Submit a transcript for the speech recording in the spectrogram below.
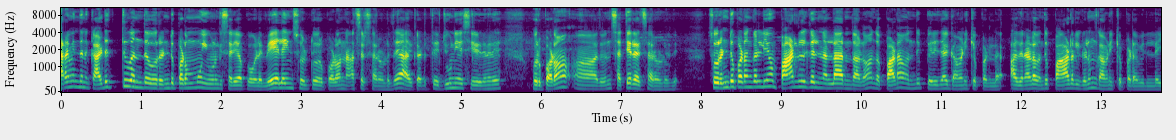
அரவிந்தனுக்கு அடுத்து வந்த ஒரு ரெண்டு படமும் இவனுக்கு சரியாக போகலை. வேலைன்னு சொல்லிட்டு ஒரு படம் நாசர் சாரோடது அதுக்கடுத்து ஜூனியர் சீரியல் ஒரு படம் அது வந்து சத்யராஜ் சாரோடது ஸோ ரெண்டு படங்கள்லேயும் பாடல்கள் நல்லா இருந்தாலும் அந்த படம் வந்து பெரிதாக கவனிக்கப்படலை. அதனால் வந்து பாடல்களும் கவனிக்கப்படவில்லை.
